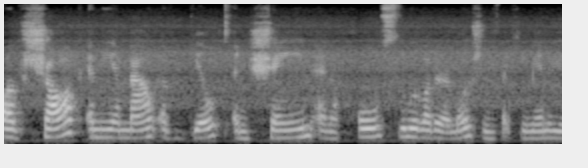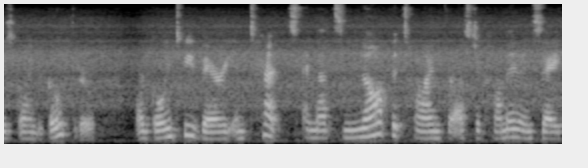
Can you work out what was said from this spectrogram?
of shock and the amount of guilt and shame and a whole slew of other emotions that humanity is going to go through are going to be very intense. And that's not the time for us to come in and say,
